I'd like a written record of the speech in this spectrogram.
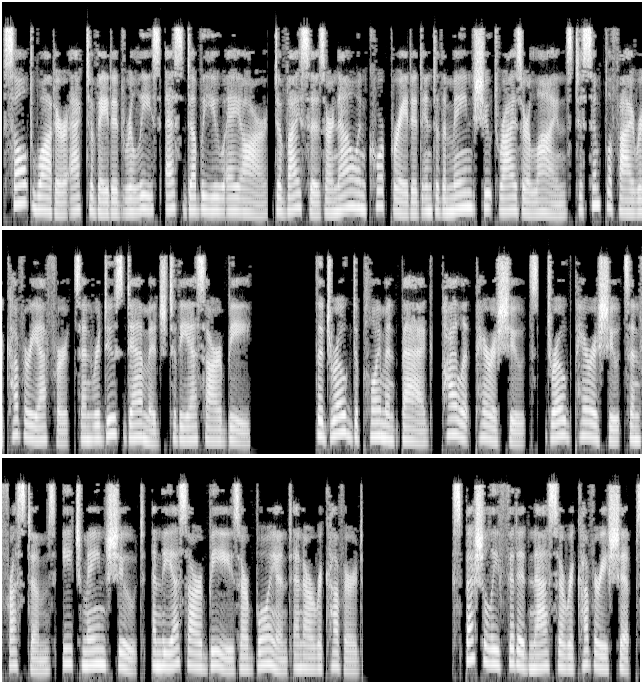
Salt water activated release devices are now incorporated into the main chute riser lines to simplify recovery efforts and reduce damage to the SRB. The drogue deployment bag, pilot parachutes, drogue parachutes and frustums, each main chute, and the SRBs are buoyant and are recovered. Specially fitted NASA recovery ships,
